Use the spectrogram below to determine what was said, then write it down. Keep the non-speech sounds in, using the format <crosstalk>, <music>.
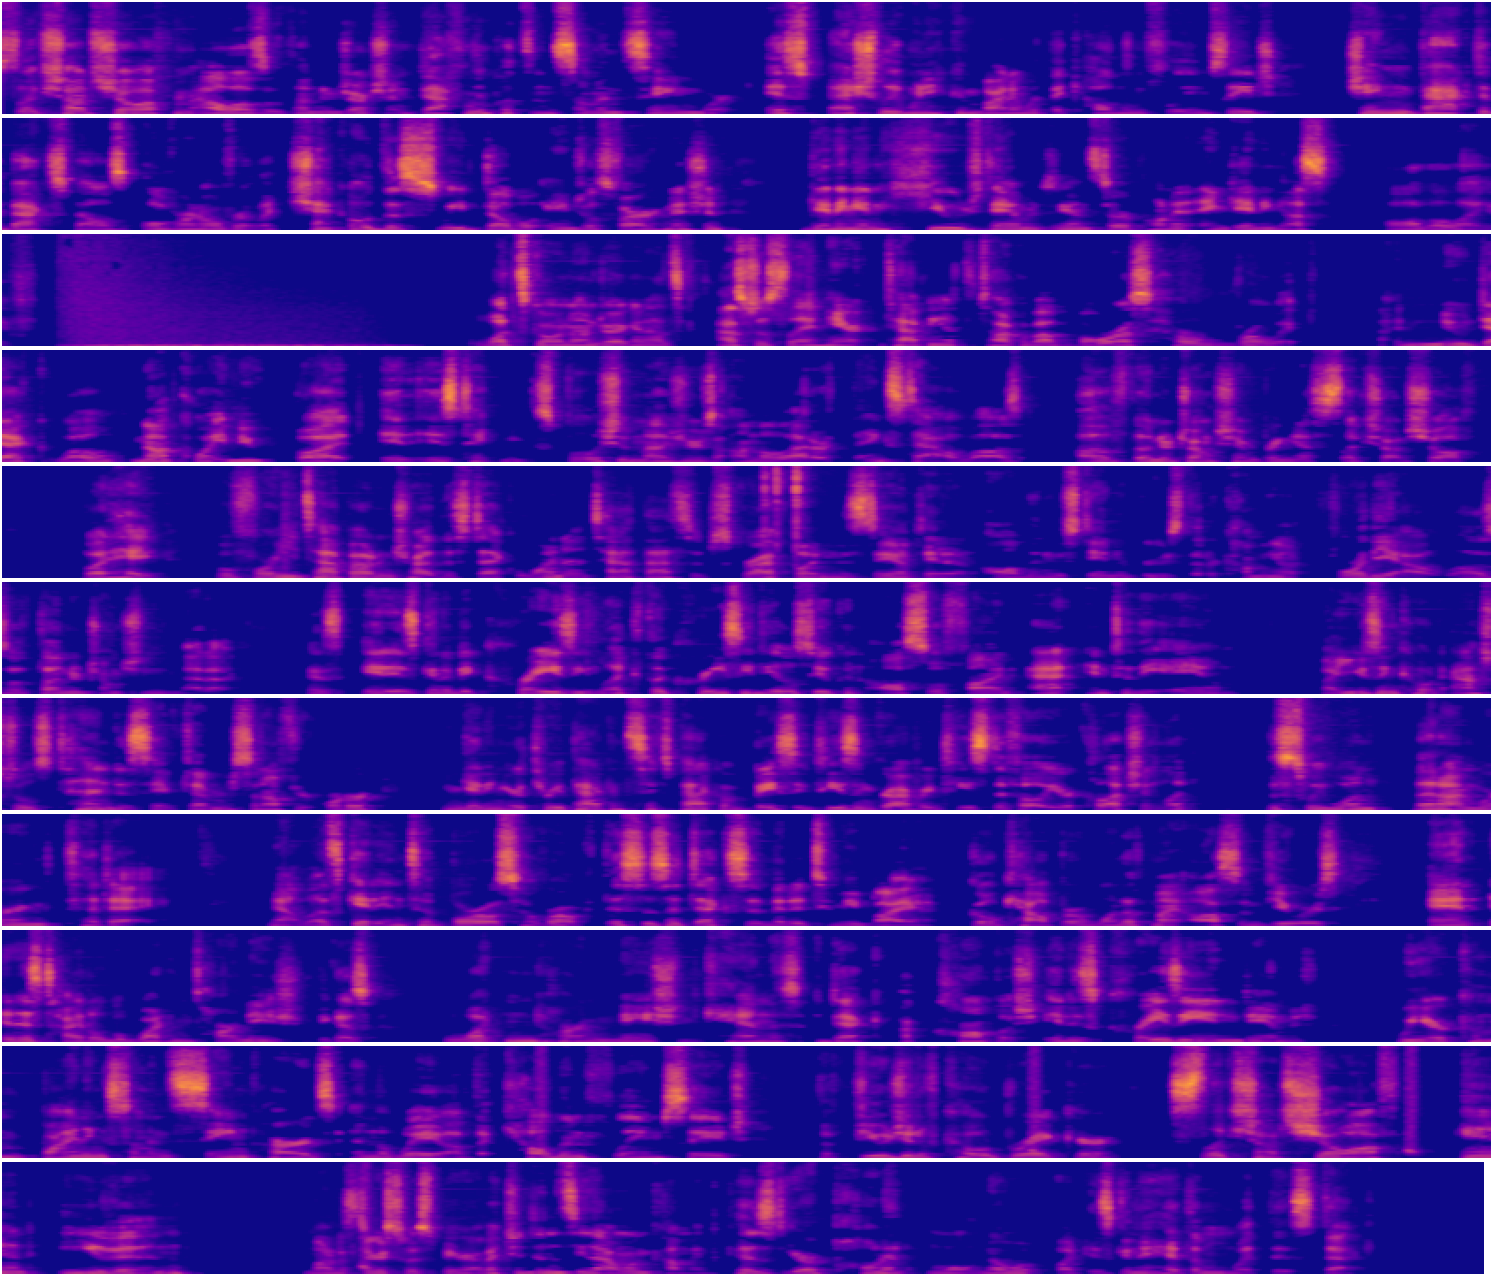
Slick Shot Show Off from Outlaws of Thunder Junction definitely puts in some insane work, especially when you combine it with the Keldon Flame Sage, chaining back to back spells over and over. Like, check out this sweet double Angel's Fire Ignition, getting in huge damage against their opponent and gaining us all the life. What's going on, Dragonauts? Astralsflame here, tapping out to talk about Boros Heroic, a new deck. Well, not quite new, but it is taking explosive measures on the ladder thanks to Outlaws of Thunder Junction bringing us Slick Shot Show Off. But hey, before you tap out and try this deck, why not tap that subscribe button to stay updated on all the new standard brews that are coming out for the Outlaws of Thunder Junction meta, because it is going to be crazy, like the crazy deals you can also find at Into the AM by using code Astrals10 to save 10% off your order and getting your 3 pack and 6 pack of basic tees and gravity tees to fill your collection, like the sweet one that I'm wearing today. Now let's get into Boros Heroic. This is a deck submitted to me by Gokalper, one of my awesome viewers and it is titled What in Tarnation because what in Tarnation can this deck accomplish? It is crazy in damage. We are combining some insane cards in the way of the Keldon Flame Sage, the Fugitive Codebreaker, Slick Shot Show Off, and even Monastery Swiftspear. I bet you didn't see that one coming because your opponent won't know what is going to hit them with this deck,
